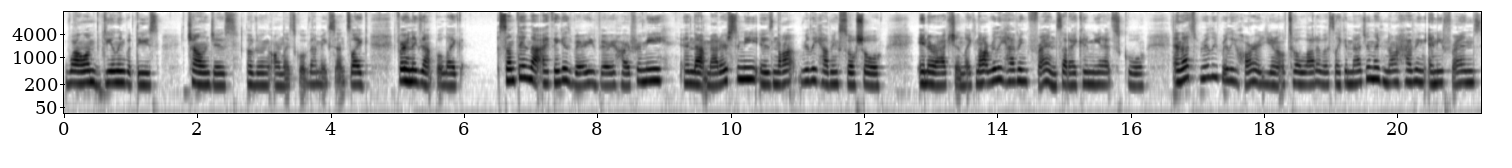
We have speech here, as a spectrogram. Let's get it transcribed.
while I'm dealing with these challenges of doing online school, if that makes sense. Like, for an example, like something that I think is very, very hard for me and that matters to me is not really having social interaction, like not really having friends that I could meet at school. And that's really, really hard, you know, to a lot of us. Like, imagine like not having any friends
